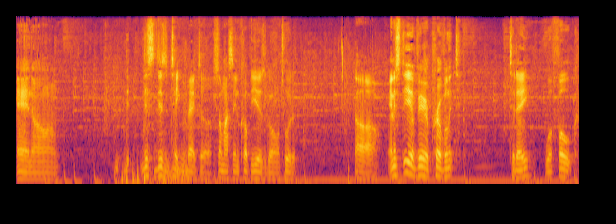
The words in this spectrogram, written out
And um, th- this this take me back to something I seen a couple years ago on Twitter, uh, and it's still very prevalent today with folk.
